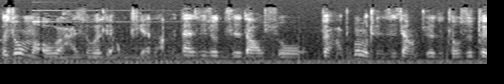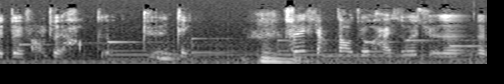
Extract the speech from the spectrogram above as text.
可是我们偶尔还是会聊天啊。但是就知道说，对啊，就目前是这样，觉得都是对对方最好的决定。嗯，所以想到就还是会觉得，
